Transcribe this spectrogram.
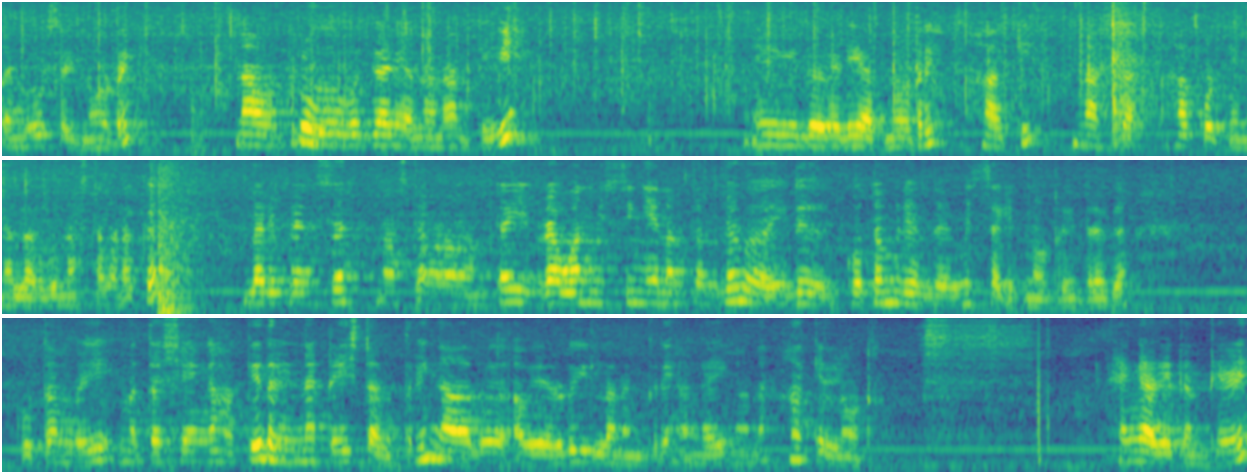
ಬೆಂಗಳೂರು ಸೈಡ್ ನೋಡ್ರಿ. ನಾವಂತರೂ ಒಗ್ಗರಣೆ ಅನ್ನ ಅಂತೀವಿ. ಇದು ರೆಡಿ ಆಯ್ತು ನೋಡ್ರಿ, ಹಾಕಿ ನಾಷ್ಟ ಹಾಕ್ಕೊಡ್ತೀನಿ ಎಲ್ಲರಿಗೂ ನಾಷ್ಟ ಮಾಡೋಕ್ಕೆ ಬರೀ ಫ್ರೆಂಡ್ಸ್ ನಾಷ್ಟ ಮಾಡೋಣ ಅಂತ. ಇದ್ರಾಗ ಒಂದು ಮಿಸ್ಸಿಂಗ್ ಏನಂತಂದ್ರೆ ಇದು ಕೊತ್ತಂಬರಿ ಒಂದು ಮಿಸ್ ಆಗೈತೆ ನೋಡ್ರಿ ಇದ್ರಾಗ. ಕೊತ್ತಂಬರಿ ಮತ್ತು ಶೇಂಗಾ ಹಾಕಿದ್ರೆ ಇನ್ನೂ ಟೇಸ್ಟ್ ಆಗುತ್ತೆ ರೀ ಅದು ಅವೆರಡೂ ಇಲ್ಲ ನನ್ನ ಕಡೆ ಹಾಗಾಗಿ ನಾನು ಹಾಕಿಲ್ಲ ನೋಡ್ರಿ. ಹೆಂಗಾಗೈತೆ ಅಂಥೇಳಿ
